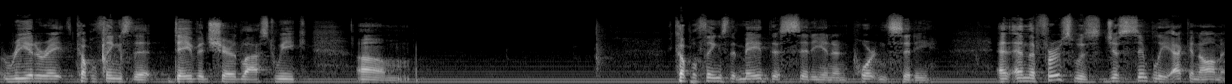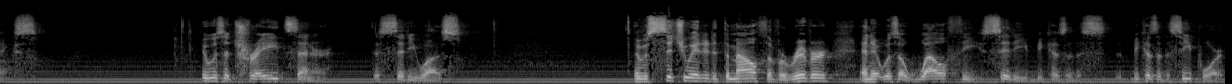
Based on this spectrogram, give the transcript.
reiterate, a couple things that David shared last week. Um, a couple things that made this city an important city. And, and the first was just simply economics. It was a trade center, this city was. It was situated at the mouth of a river, and it was a wealthy city because of the, because of the seaport.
